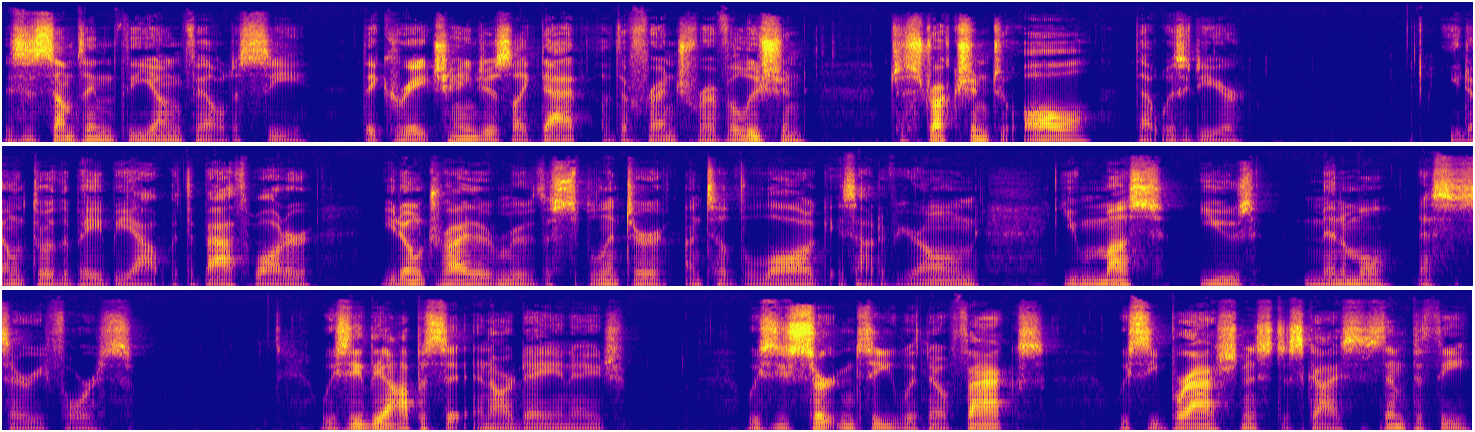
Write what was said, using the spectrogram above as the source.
This is something that the young fail to see. They create changes like that of the French Revolution, destruction to all that was dear. You don't throw the baby out with the bathwater. You don't try to remove the splinter until the log is out of your own. You must use minimal necessary force. We see the opposite in our day and age. We see certainty with no facts. We see brashness disguised as sympathy,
